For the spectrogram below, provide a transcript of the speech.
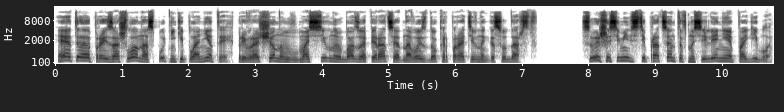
«Это произошло на спутнике планеты, превращенном в массивную базу операций одного из докорпоративных государств. Свыше 70% населения погибло.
